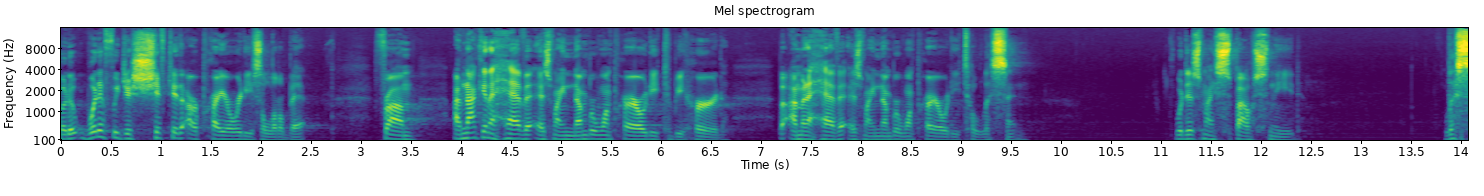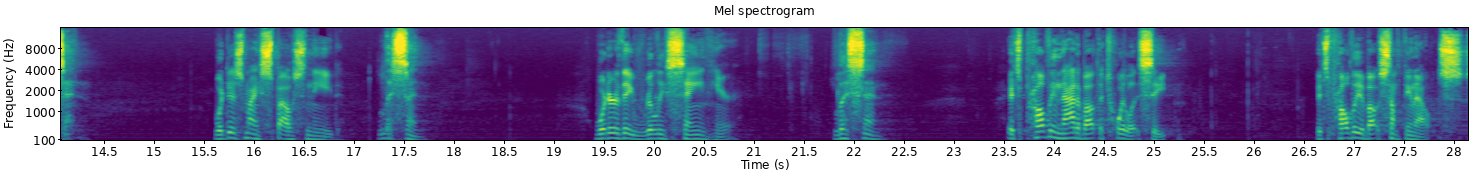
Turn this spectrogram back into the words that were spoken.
But what if we just shifted our priorities a little bit from, I'm not going to have it as my number one priority to be heard, but I'm going to have it as my number one priority to listen. What does my spouse need? Listen. What does my spouse need? Listen. What are they really saying here? Listen. It's probably not about the toilet seat. It's probably about something else,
